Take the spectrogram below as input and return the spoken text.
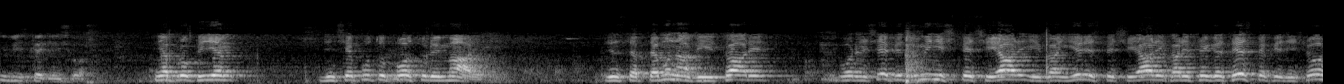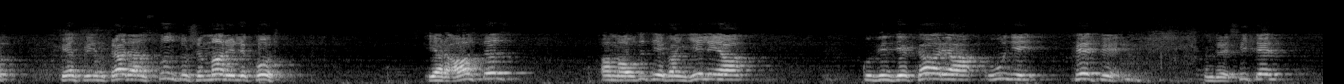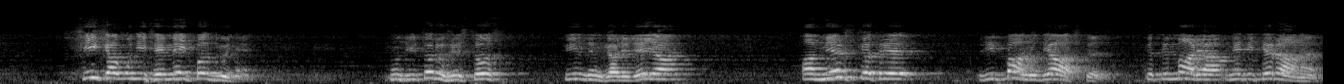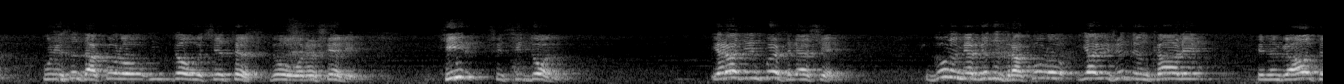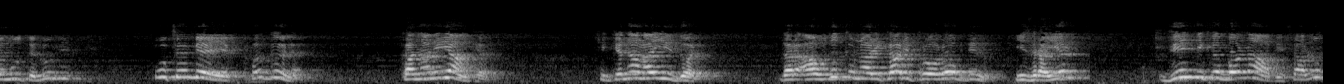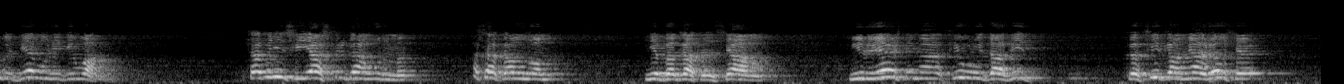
Iubiți credincioși, ne apropiem din începutul postului mare. Din săptămâna viitoare vor începe duminici speciale, evanghelii speciale care pregătesc pe credincioși pentru intrarea în Sfântul și Marele Post. Iar astăzi am auzit Evanghelia cu vindecarea unei fete îndrăsite, fiica unei femei păgâne. Mântuitorul Hristos, fiind în Galileea, a mers către Libanul de astăzi, către Marea Mediterană, unde sunt acolo două cetăți, două orășele, Tir și Sidon. Era din părțile acelea. Și Domnul mergând într-acolo, i-a ieșit în cale, pe lângă alte multe lume, o femeie păgână, cananiancă, și închina la idoli. Dar a auzit că un aricare proroc din Israel vindică bolnavi și alungă demonii din oameni. Și a venit și ea striga în urmă, așa ca un om nebăgat în seamă, miluiește-mă, fiul lui David, că fica mea rău se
